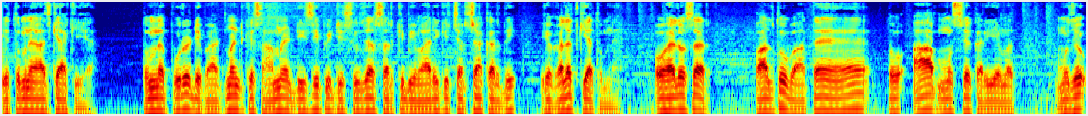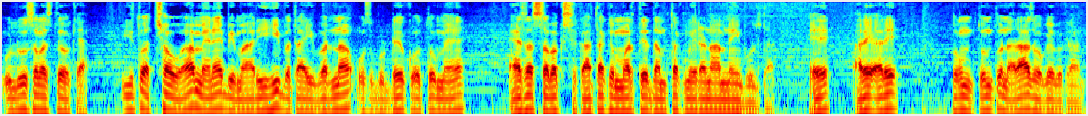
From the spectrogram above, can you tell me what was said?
ये तुमने आज क्या किया? तुमने पूरे डिपार्टमेंट के सामने डीसीपी डिसूजा सर की बीमारी की चर्चा कर दी। ये गलत किया तुमने। ओ, हेलो सर, फालतू बातें हैं तो आप मुझसे करिए मत। मुझे उल्लू समझते हो क्या? ये तो अच्छा हुआ, मैंने बीमारी ही बताई, वरना उस बुढ़े को तो मैं ऐसा सबक सिखाता कि मरते दम तक मेरा नाम नहीं भूलता। ए, अरे अरे, तुम तुम तो नाराज़ हो गए विक्रांत।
